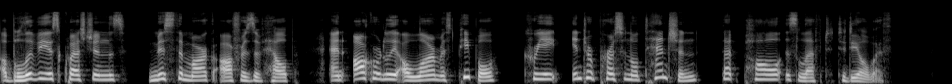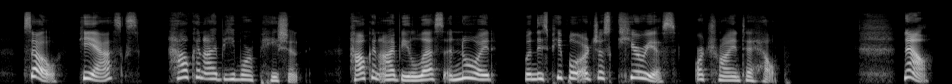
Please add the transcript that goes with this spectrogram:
Oblivious questions, miss the mark offers of help, and awkwardly alarmist people create interpersonal tension that Paul is left to deal with. So he asks, How can I be more patient? How can I be less annoyed when these people are just curious or trying to help? Now,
